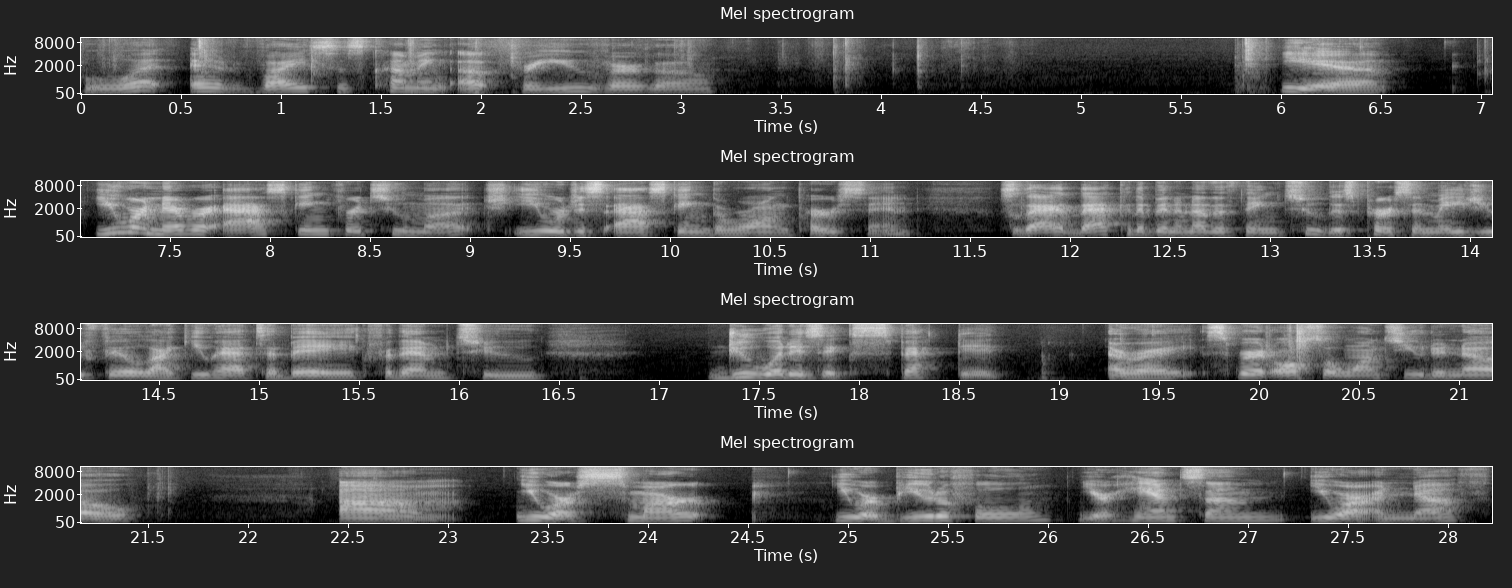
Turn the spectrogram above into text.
What advice is coming up for you, Virgo? Yeah. You were never asking for too much. You were just asking the wrong person. So that that could have been another thing too. This person made you feel like you had to beg for them to do what is expected. All right? Spirit also wants you to know um you are smart, you are beautiful, you're handsome, you are enough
